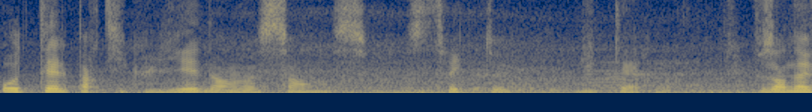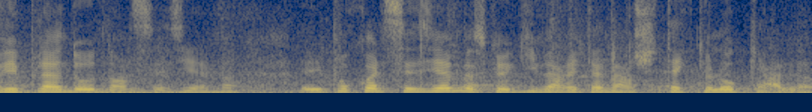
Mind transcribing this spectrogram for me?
hôtel particulier dans le sens strict du terme. Vous en avez plein d'autres dans le 16e. Et pourquoi le 16e Parce que Guimard est un architecte local.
